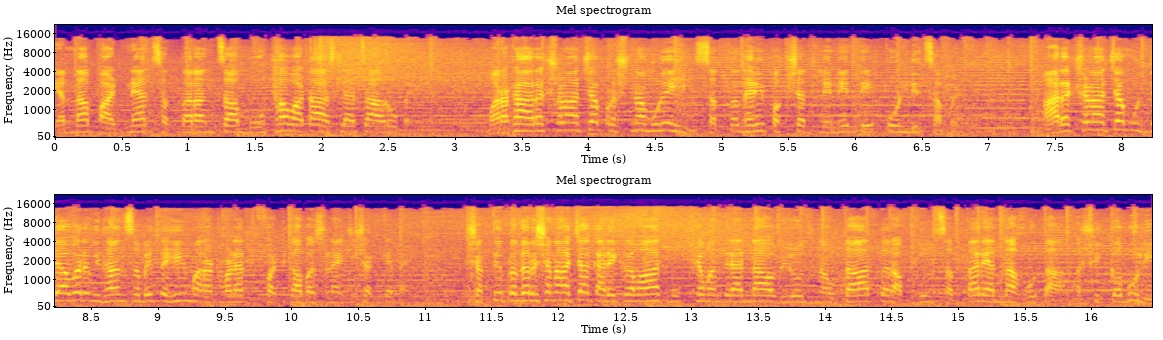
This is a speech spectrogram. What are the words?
यांना पाडण्यात सत्तारांचा मोठा वाटा असल्याचा आरोप आहे. मराठा आरक्षणाच्या प्रश्नामुळेही सत्ताधारी पक्षातले नेते कोंडीत सापडले. आरक्षणाच्या मुद्द्यावर विधानसभेतही मराठवाड्यात फटका बसण्याची शक्यता आहे. शक्ती प्रदर्शनाच्या कार्यक्रमात मुख्यमंत्र्यांना विरोध नव्हता तर अब्दुल सत्तार यांना होता अशी कबुली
